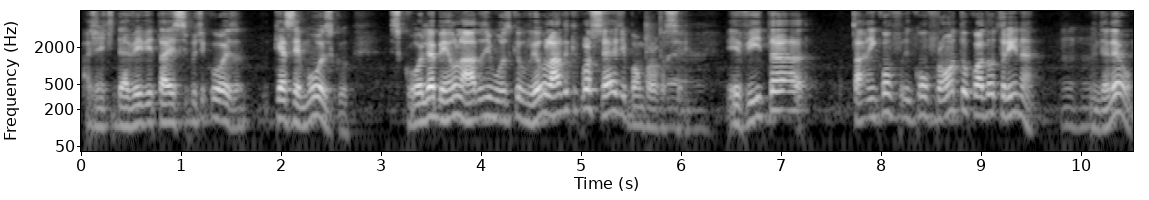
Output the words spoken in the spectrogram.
a gente deve evitar esse tipo de coisa. Quer ser músico? Escolha bem o lado de música, vê o lado que procede bom para você. Evita estar em, conf- em confronto com a doutrina, entendeu?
